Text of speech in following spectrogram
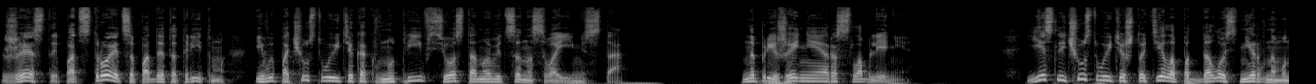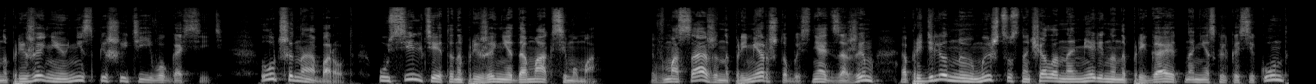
жесты подстроятся под этот ритм, и вы почувствуете, как внутри все становится на свои места. Напряжение, расслабление. Если чувствуете, что тело поддалось нервному напряжению, не спешите его гасить. Лучше наоборот, усильте это напряжение до максимума. В массаже, например, чтобы снять зажим, определенную мышцу сначала намеренно напрягают на несколько секунд,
